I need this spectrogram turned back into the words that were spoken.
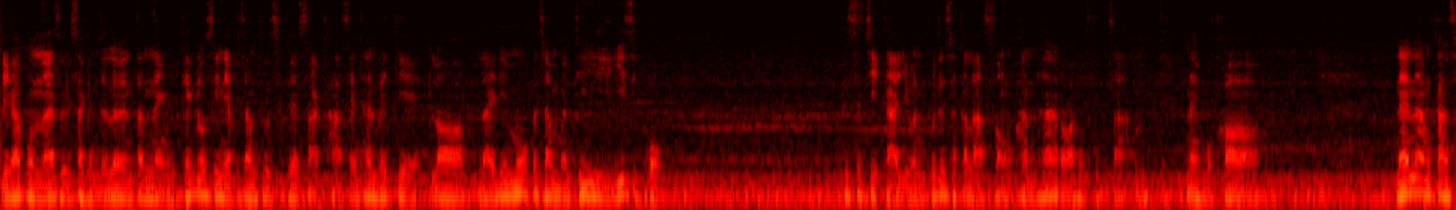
ัสดีครับ ผมนายสุริศักดิ์เข็มเจริญ ตำแหน่งเทคโนโลยีเนี่ยประจำทูนสเปียสาขาเซนทันเบเกต รอบไลฟ์เดโมประจำวันที่ 26 พฤศจิกายน พุทธศักราช 2563 ในหัวข้อ แนะนำการส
